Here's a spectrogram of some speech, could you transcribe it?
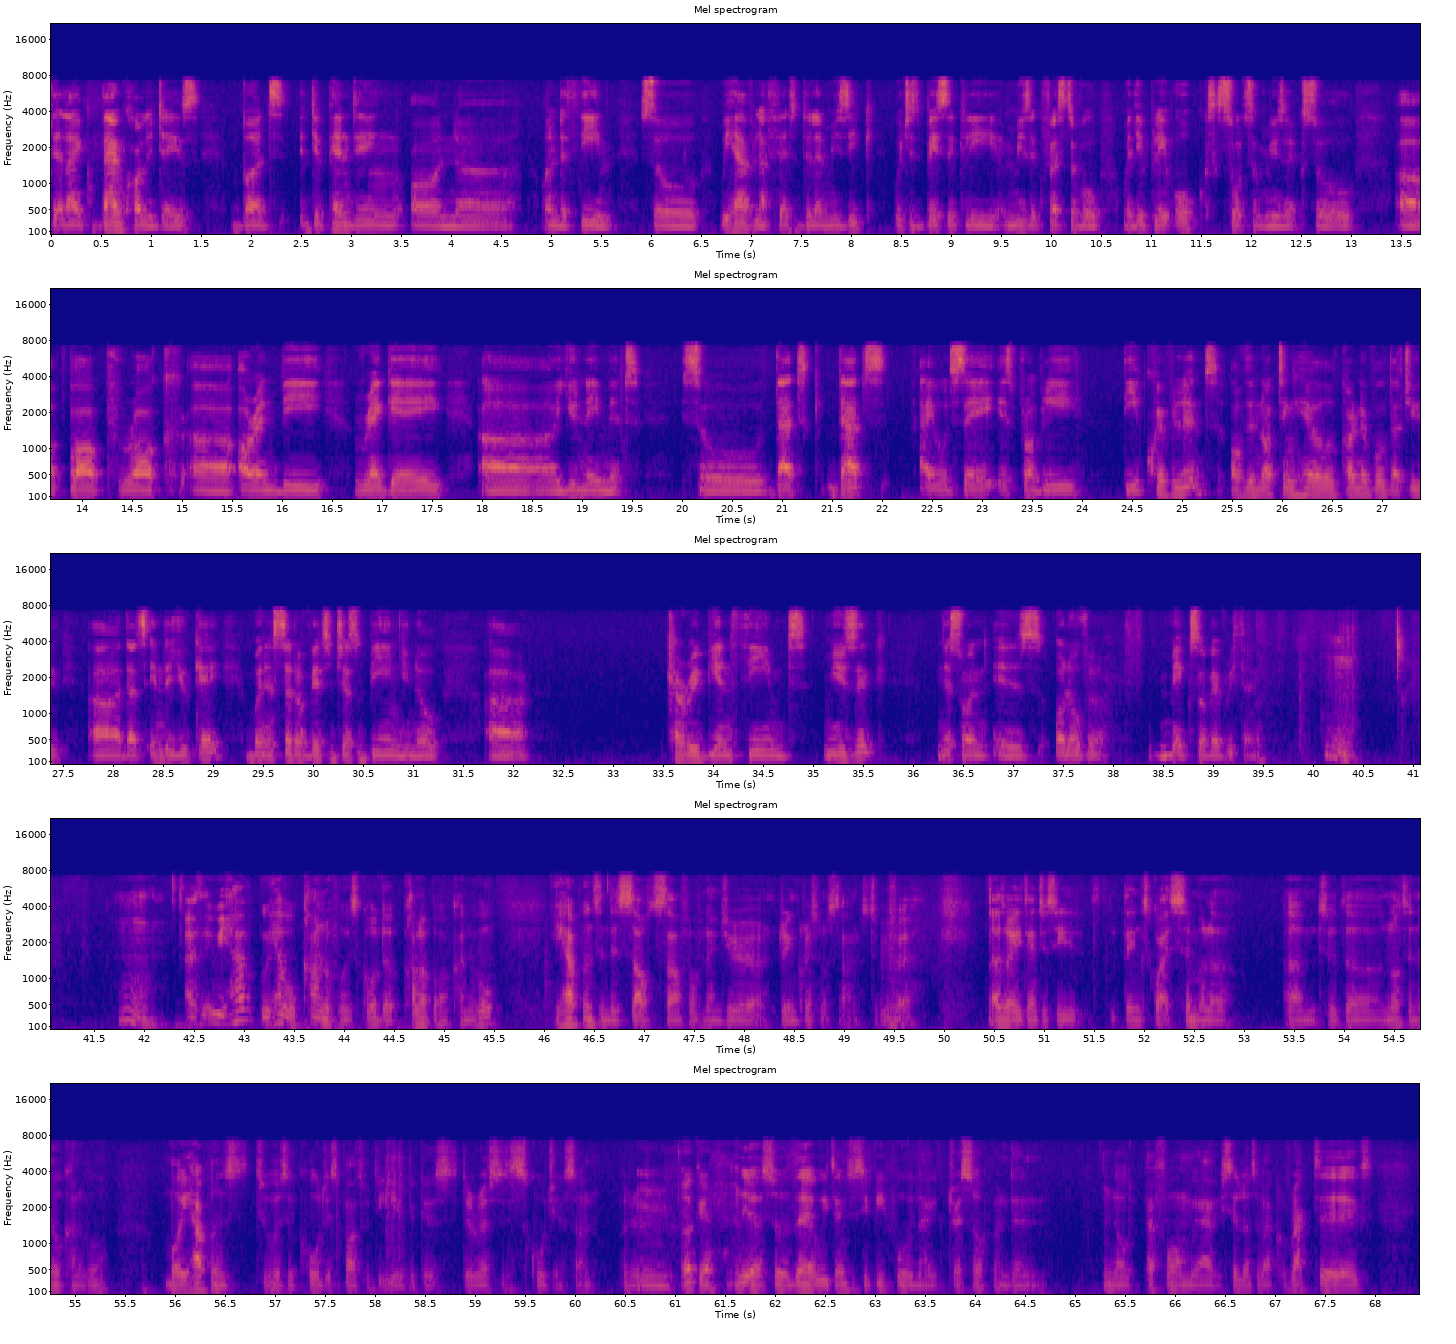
they're like bank holidays, but depending on uh, on the theme. So we have La Fête de la Musique, which is basically a music festival where they play all sorts of music. So uh, pop, rock, uh, R and B, reggae, uh, you name it. So that that I would say is probably the equivalent of the Notting Hill Carnival that you uh, that's in the UK, but instead of it just being you know uh, Caribbean themed music, this one is all over mix of everything. Hmm. Hmm. I think we have we have a carnival. It's called the Calabar Carnival. It happens in the south south of Nigeria during Christmas times. To be Mhm. fair, that's why you tend to see things quite similar um to the Notting Hill Carnival, but it happens towards the coldest part of the year because the rest is scorching sun. But, Mm, okay. Yeah, so there we tend to see people like dress up and then, you know, perform. We have we see a lot of acrobatics,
